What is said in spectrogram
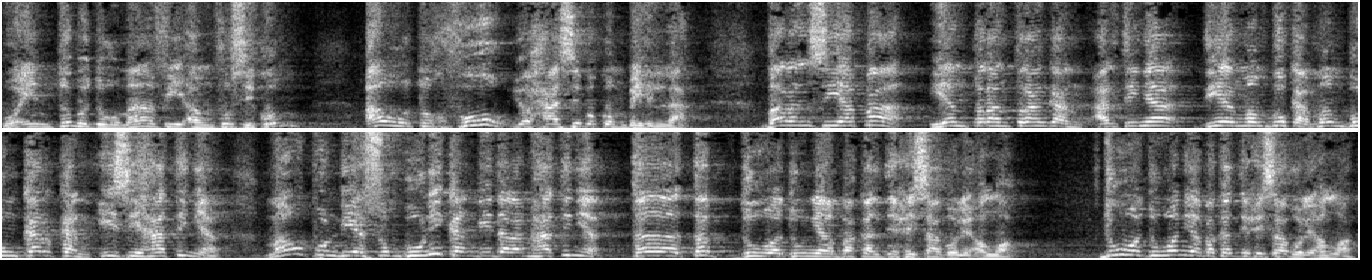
Wa in tubdu ma fi anfusikum aw tukhfu yuhasibukum bihillah. Barang siapa yang terang-terangkan, artinya dia membuka, membungkarkan isi hatinya, maupun dia sembunyikan di dalam hatinya, tetap dua dunia bakal dihisab oleh Allah. Dua-duanya bakal dihisab oleh Allah.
